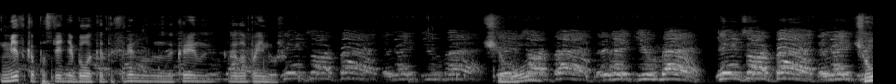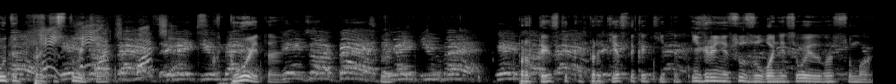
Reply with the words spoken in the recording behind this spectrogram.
метка последняя была какая-то хрен, хрен, когда поймешь. Чего? Чего вы тут протестуете? Кто это? Протесты, как протесты какие-то. Игры несут зло, не сводят вас с ума.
